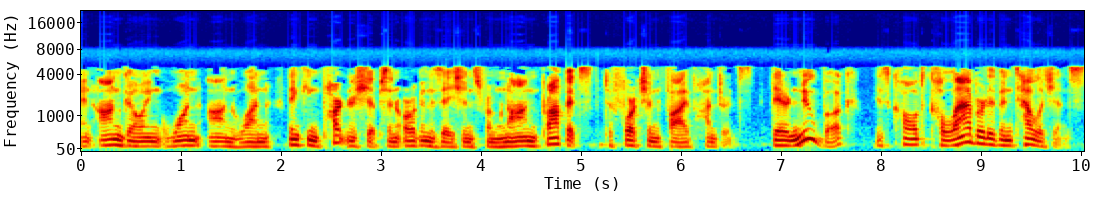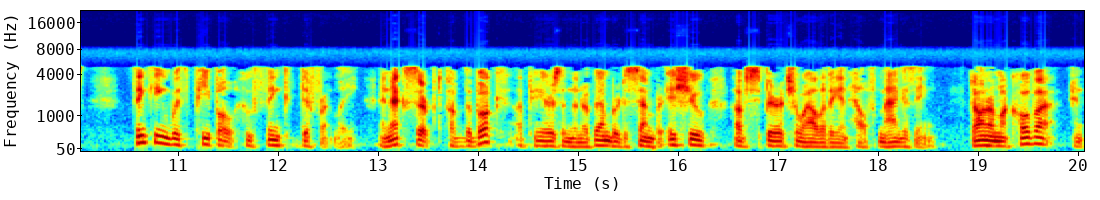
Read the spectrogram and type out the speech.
and ongoing one on one thinking partnerships and organizations from nonprofits to Fortune 500s. Their new book is called Collaborative Intelligence Thinking with People Who Think Differently. An excerpt of the book appears in the November December issue of Spirituality and Health magazine. Dawna Markova and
